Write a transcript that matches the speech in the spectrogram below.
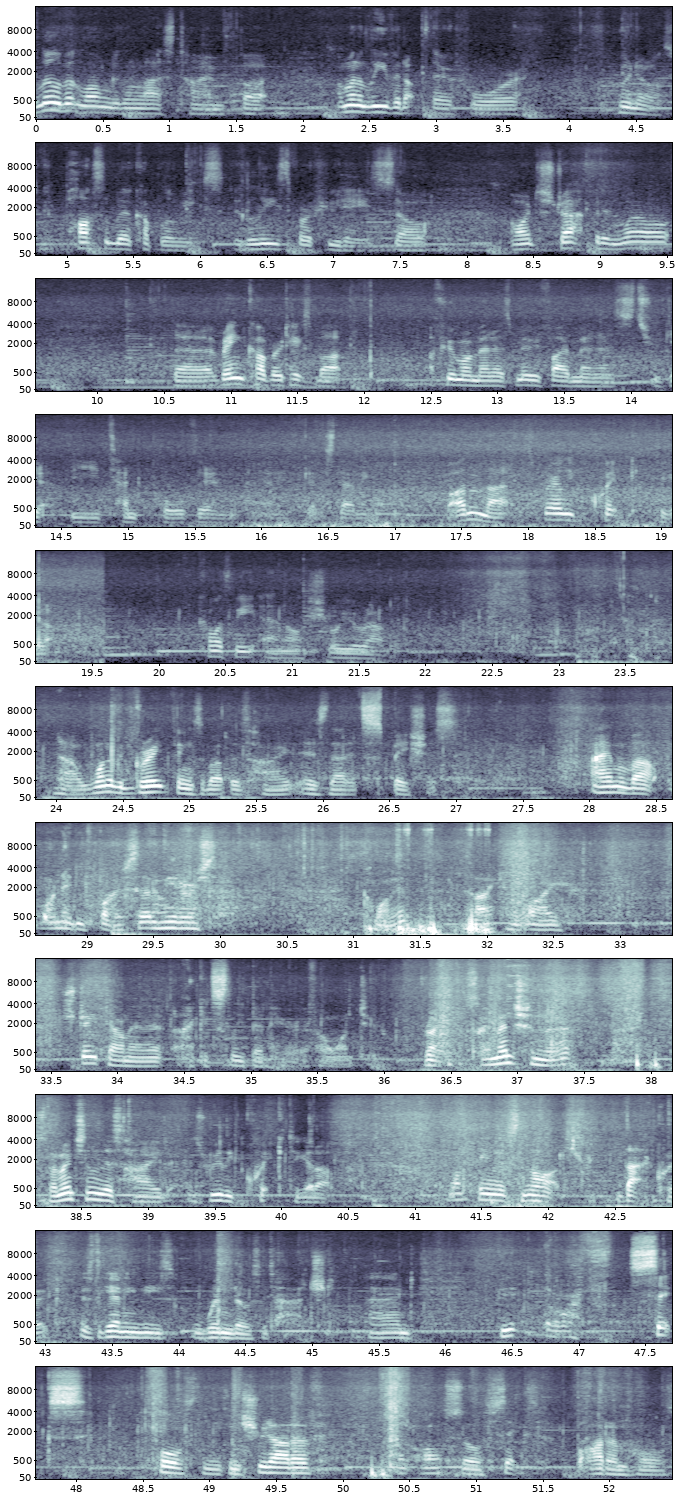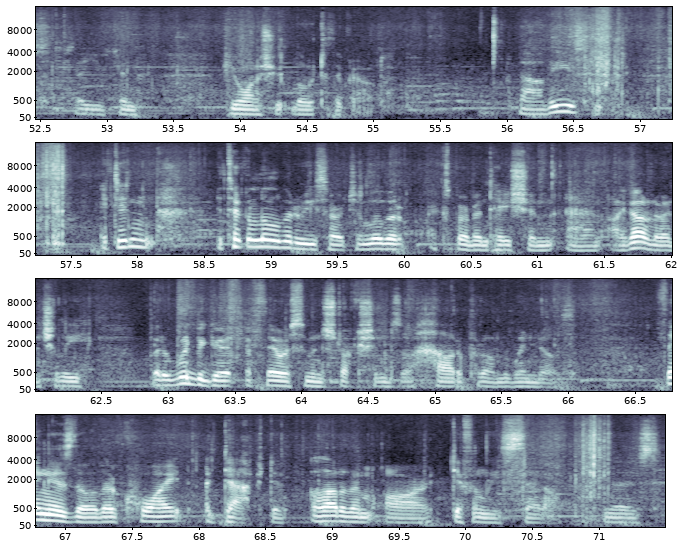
a little bit longer than last time, but I'm gonna leave it up there for, who knows, possibly a couple of weeks, at least for a few days. So I want to strap it in well. The rain cover takes about a few more minutes, maybe five minutes to get the tent pulled in and get it standing up. But other than that, it's fairly quick to get up. Come with me and I'll show you around it. Now, one of the great things about this hide is that it's spacious. I'm about 185 centimeters. Come on in. And I can lie straight down in it. I could sleep in here if I want to. Right, so I mentioned that. So I mentioned this hide is really quick to get up. One thing that's not that quick is getting these windows attached. And there are six holes that you can shoot out of and also six bottom holes that you can, if you want to shoot low to the ground. Now these it didn't, it took a little bit of research, a little bit of experimentation, and I got it eventually, but it would be good if there were some instructions on how to put on the windows. Thing is though, they're quite adaptive. A lot of them are differently set up. There's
